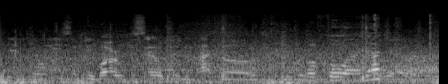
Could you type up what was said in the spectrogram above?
a kid, you don't eat so many barbecue sandwiches and hot dogs. Before that's Oh, we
